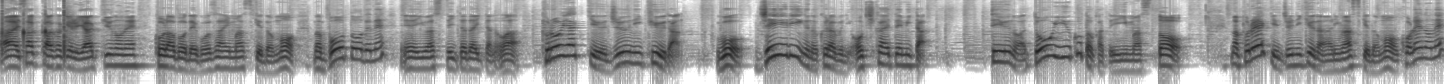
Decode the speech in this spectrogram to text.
はい、サッカー×野球のね、コラボでございますけども、まあ、冒頭でね、えー、言わせていただいたのは、プロ野球12球団を J リーグのクラブに置き換えてみたっていうのはどういうことかと言いますと、まあ、プロ野球12球団ありますけども、これのね、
